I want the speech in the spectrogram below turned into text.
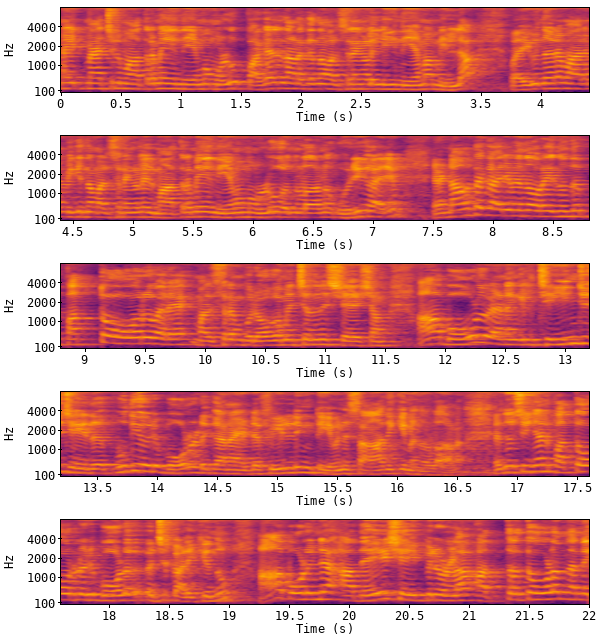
നൈറ്റ് മാച്ചിൽ മാത്രമേ ഈ നിയമമുള്ളൂ. പകൽ നടക്കുന്ന മത്സരങ്ങളിൽ ഈ നിയമമില്ല. വൈകുന്നേരം ആരംഭിക്കുന്ന മത്സരങ്ങളിൽ മാത്രമേ ഈ നിയമമുള്ളൂ എന്നുള്ളതാണ് ഒരു കാര്യം. രണ്ടാമത്തെ കാര്യം എന്ന് പറയുന്നത് പത്ത് ഓവർ വരെ മത്സരം പുരോഗമിച്ചതിന് ശേഷം ബോൾ വേണമെങ്കിൽ ചേഞ്ച് ചെയ്ത് പുതിയൊരു ബോൾ എടുക്കാനായിട്ട് ഫീൽഡിംഗ് ടീമിന് സാധിക്കുമെന്നുള്ളതാണ്. എന്ന് വെച്ച് കഴിഞ്ഞാൽ പത്ത് ഓവറിൽ ഒരു ബോൾ വെച്ച് കളിക്കുന്നു. ആ ബോളിന്റെ അതേ ഷേപ്പിലുള്ള അത്രത്തോളം തന്നെ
